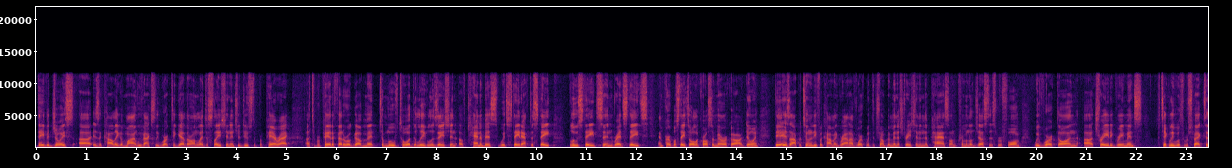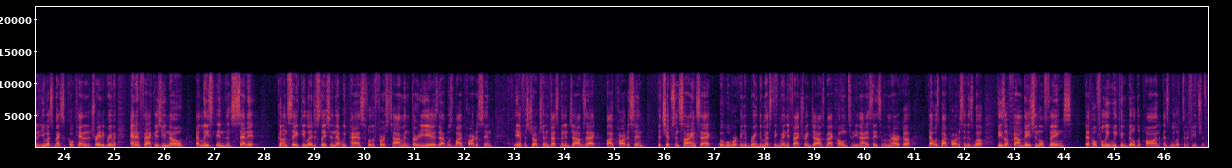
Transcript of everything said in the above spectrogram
David Joyce uh, is a colleague of mine. We've actually worked together on legislation, introduced the PREPARE Act uh, to prepare the federal government to move toward the legalization of cannabis, which state after state, blue states and red states and purple states all across America are doing. There is opportunity for common ground. I've worked with the Trump administration in the past on criminal justice reform. We've worked on uh, trade agreements, particularly with respect to the U.S.-Mexico-Canada trade agreement. And in fact, as you know, at least in the Senate, gun safety legislation that we passed for the first time in 30 years, that was bipartisan. The Infrastructure Investment and Jobs Act, bipartisan. The CHIPS and Science Act, where we're working to bring domestic manufacturing jobs back home to the United States of America, that was bipartisan as well. These are foundational things that hopefully we can build upon as we look to the future.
